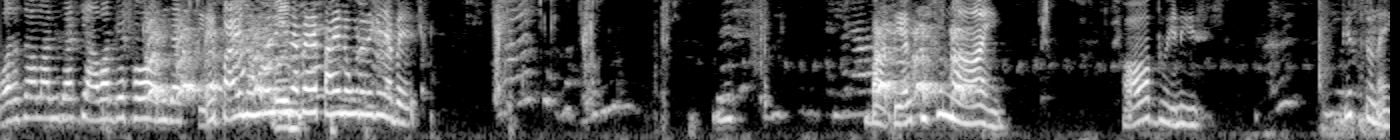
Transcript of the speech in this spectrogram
ঘরে চল আমি যাচ্ছি আবার গে শো আমি যাচ্ছি। এই পায়ে নোংরা লেগে যাবে পায়ে নোংরা লেগে যাবে। ইস বাটে আর কিছু নাই। সব ধুয়ে নিস। কিচ্ছু নাই।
